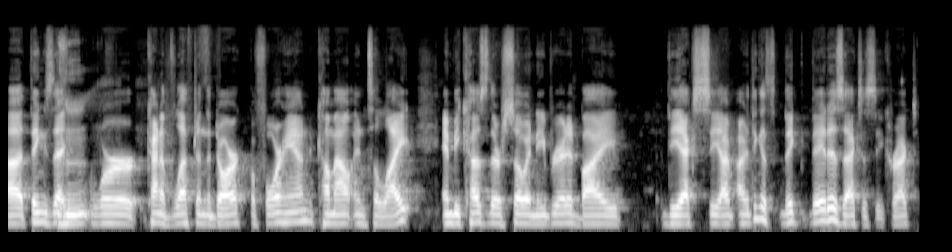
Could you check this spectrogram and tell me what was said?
uh, things that Mhm. were kind of left in the dark beforehand come out into light, and because they're so inebriated by the ecstasy, I, I think it's they, it is ecstasy, correct?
